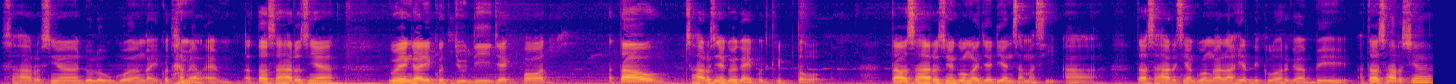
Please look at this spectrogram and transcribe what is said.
seharusnya dulu gue nggak ikut MLM atau seharusnya gue nggak ikut judi jackpot. Atau seharusnya gue nggak ikut kripto. Atau seharusnya gue nggak jadian sama si A. Atau seharusnya gue nggak lahir di keluarga B. Atau seharusnya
